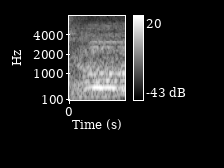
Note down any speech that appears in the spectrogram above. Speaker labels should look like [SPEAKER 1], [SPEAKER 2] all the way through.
[SPEAKER 1] Jones.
